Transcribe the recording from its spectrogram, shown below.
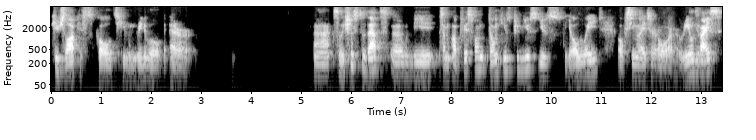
huge lock is called human readable error. Uh, solutions to that uh, would be some obvious one. Don't use previews, use the old way of simulator or real device.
